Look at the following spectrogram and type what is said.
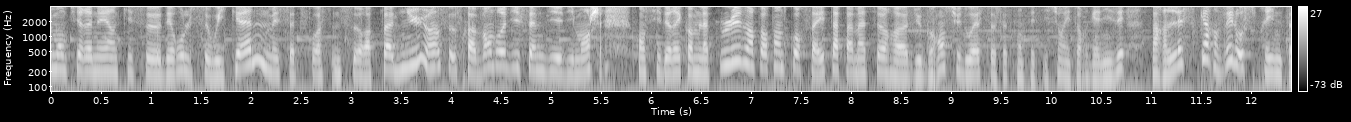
Piémont pyrénéen qui se déroule ce week-end, mais cette fois ce ne sera pas nu, hein. ce sera vendredi, samedi et dimanche, considéré comme la plus importante course à étape amateur euh, du Grand Sud-Ouest. Cette compétition est organisée par l'Escar Vélo Sprint.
